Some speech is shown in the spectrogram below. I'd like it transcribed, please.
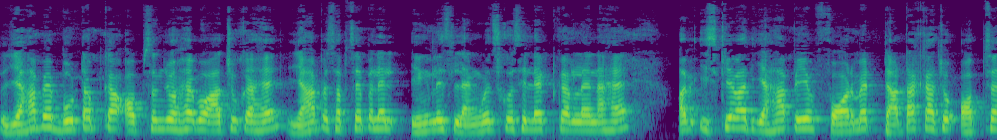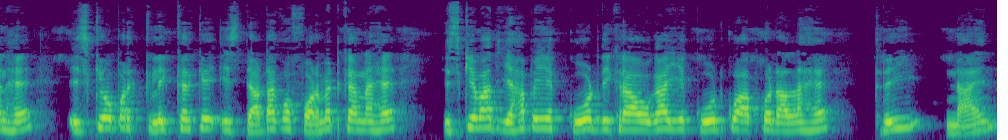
तो यहाँ पे बूटअप का ऑप्शन जो है, वो आ चुका है। यहाँ पे सबसे पहले इंग्लिश लैंग्वेज को सिलेक्ट कर लेना है। अब इसके बाद यहाँ पे फॉर्मेट डाटा का जो ऑप्शन है, इसके ऊपर क्लिक करके इस डाटा को फॉर्मेट करना है। इसके बाद यहाँ पे ये कोड दिख रहा होगा, ये कोड को आपको डालना है थ्री नाइन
